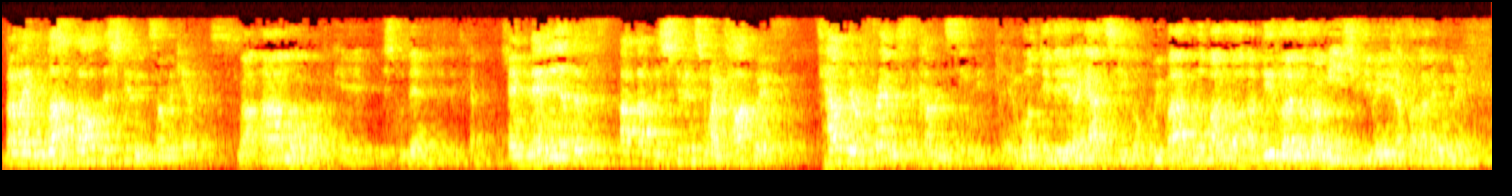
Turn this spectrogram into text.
But I love all the students on the campus. ma amo anche gli studenti del campus. And many of the, uh, of the students who I talk with tell their friends to come and see me. E molti dei ragazzi con cui parlo vanno a dirlo ai loro amici di venire a parlare con me.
